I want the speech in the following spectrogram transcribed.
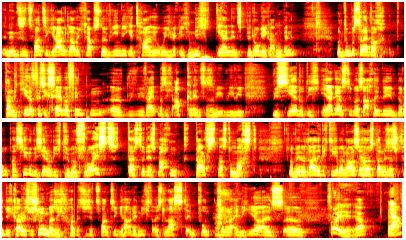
in diesen 20 Jahren, glaube ich, gab es nur wenige Tage, wo ich wirklich nicht gern ins Büro gegangen bin. Und du musst dann einfach dann jeder für sich selber finden, äh, wie, weit man sich abgrenzt. Also wie, wie, wie sehr du dich ärgerst über Sachen, die im Büro passieren und wie sehr du dich darüber freust, dass du das machen darfst, was du machst. Und wenn du da die richtige Balance hast, dann ist es für dich gar nicht so schlimm. Also ich habe jetzt diese 20 Jahre nicht als Last empfunden, sondern eigentlich eher als äh, Freude, ja. Ja.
